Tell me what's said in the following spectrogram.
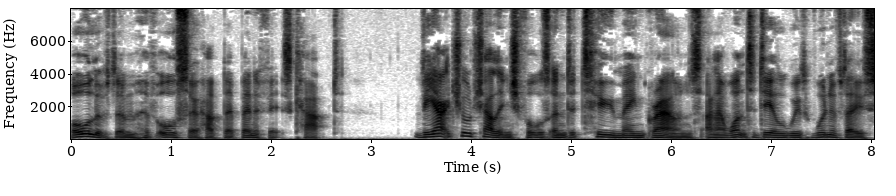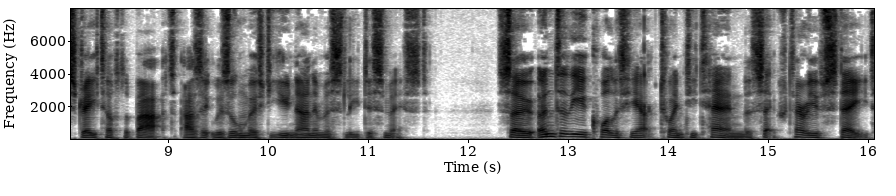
All of them have also had their benefits capped. The actual challenge falls under two main grounds, and I want to deal with one of those straight off the bat as it was almost unanimously dismissed. So, under the Equality Act 2010, the Secretary of State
